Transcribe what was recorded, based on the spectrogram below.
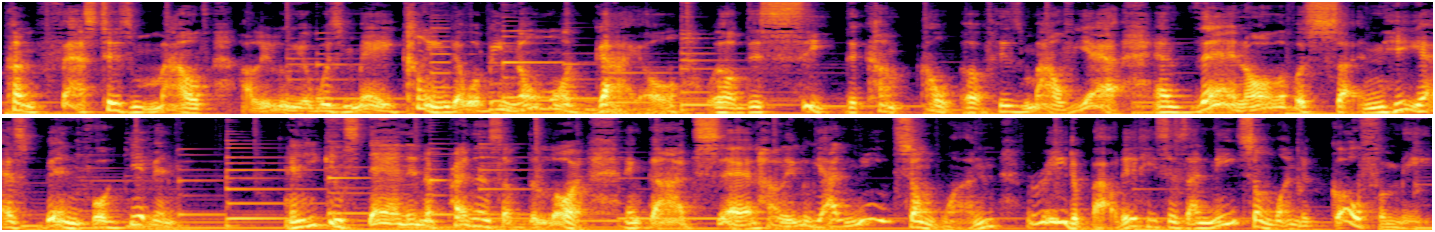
confessed, his mouth, hallelujah, was made clean. There will be no more guile or deceit to come out of his mouth. Yeah. And then all of a sudden, he has been forgiven and he can stand in the presence of the Lord. And God said, Hallelujah, I need someone, read about it. He says, I need someone to go for me.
